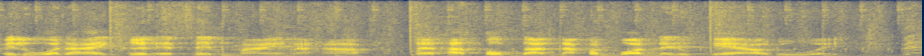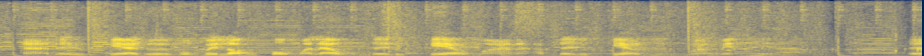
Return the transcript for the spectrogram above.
ไม่รู้ว่าได้เคิร์ดเอเซนไหมนะครับ แต่ถ้าตบดันดักบอลได้ลูกแก้วด้วยได้ลูกแก้วด้วยผมไปลองตกมาแล้วผมได้ลูกแก้วมานะครับ ได้ลูกแก้วหนึ่งมาเม็ดหนึ่งเอ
